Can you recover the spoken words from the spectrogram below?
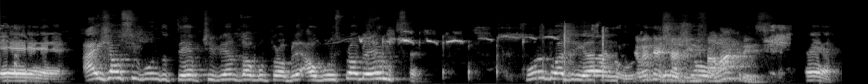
É, aí já o segundo tempo tivemos algum problem, alguns problemas. Quando o Adriano. Você vai deixar deixou, a gente falar, Cris? É.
